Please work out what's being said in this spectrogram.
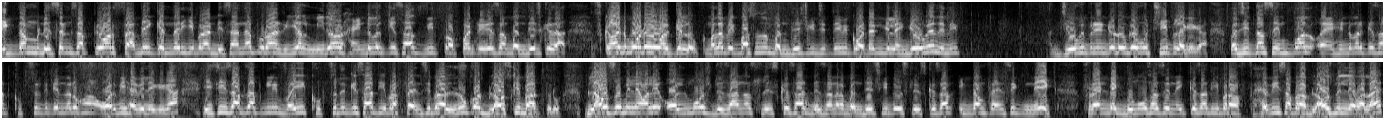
एकदम डिसेंट सा प्योर फैब्रिक के अंदर ये पूरा डिज़ाइन है, पूरा रियल मिरर हैंडवर्क के साथ विद प्रॉपर ट्रेडिशनल बंदेज के साथ। स्कर्ट बॉर्डर वर्क के लोग मतलब एक बार समझ बंदेज की जितने भी कॉटन के लहंगे हो गए दीदी जो भी प्रिंटेड होगा वो चीप लगेगा। पर जितना सिंपल हैंडवर्क के साथ खूबसूरती के अंदर होगा और भी हैवी लगेगा। इसी हिसाब से आपके लिए वही खूबसूरती के साथ ये बड़ा फैंसी बड़ा लुक और ब्लाउज की बात करो। ब्लाउज मिलने वाली ऑलमोस्ट डिज़ाइनर स्लीव के साथ डिज़ाइनर बंदेज की तो स्लीव के साथ, एकदम फैंसी नेक फ्रंट बैक दोनों साथ से नेक के साथ ये बड़ा हैवी सा बड़ा ब्लाउज मिलने वाला है।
